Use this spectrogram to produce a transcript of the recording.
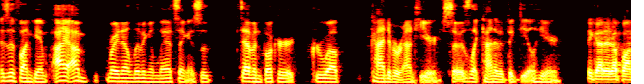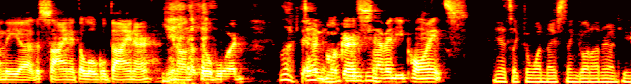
It's a fun game. I I'm right now living in Lansing, and so Devin Booker grew up kind of around here, so it was like kind of a big deal here. They got it up on the uh, the sign at the local diner. You know, on the billboard. Look, Devin Booker, what he did. seventy points. Yeah, it's like the one nice thing going on around here.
